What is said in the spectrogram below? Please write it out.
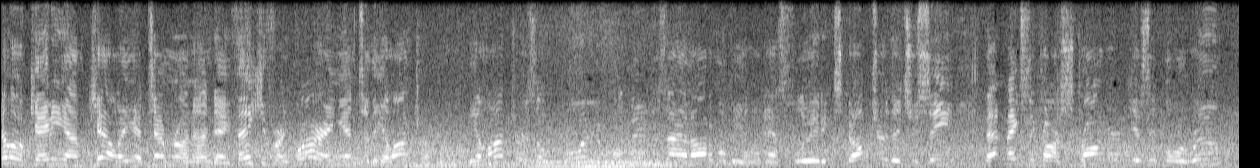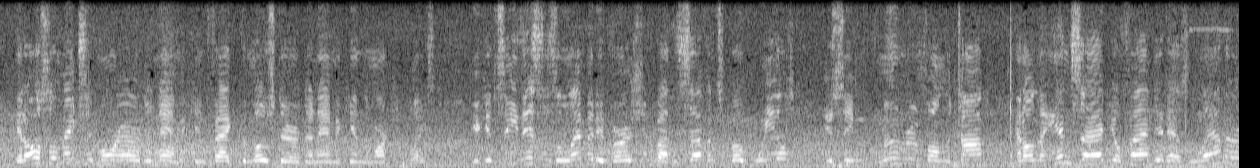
Hello, Katie. I'm Kelly at Tameron Hyundai. Thank you for inquiring into the Elantra. The Elantra is a wonderful new design automobile. It has fluidic sculpture that you see. That makes the car stronger, gives it more room. It also makes it more aerodynamic. In fact, the most aerodynamic in the marketplace. You can see this is a limited version by the seven spoke wheels. You see moonroof on the top, and on the inside you'll find it has leather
